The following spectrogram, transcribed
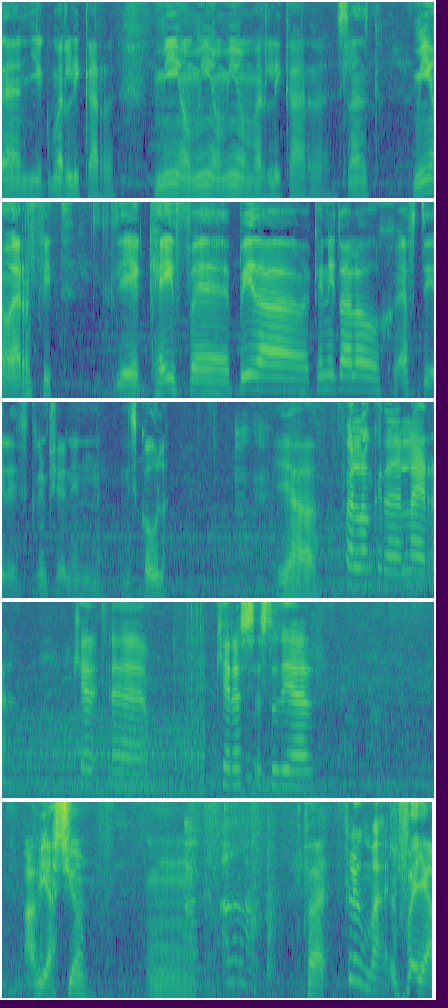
en ég kommer líka mjög, mjög, mjög mér líka slenska. Mjög erfitt. Ég uh, býða kennitala og eftir skrimsjönin í skóla. Já. Hvað langar það að læra? Ker, um, ¿Quieres estudiar Aviación. Mm, hvað? flugmaður? F- Já,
